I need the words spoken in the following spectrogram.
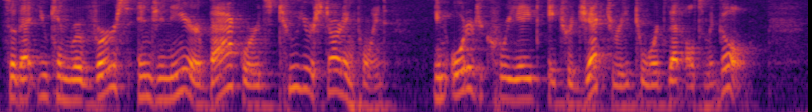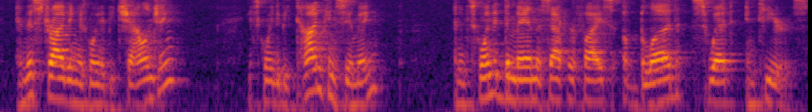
So that you can reverse engineer backwards to your starting point in order to create a trajectory towards that ultimate goal. And this striving is going to be challenging, it's going to be time consuming, and it's going to demand the sacrifice of blood, sweat, and tears.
